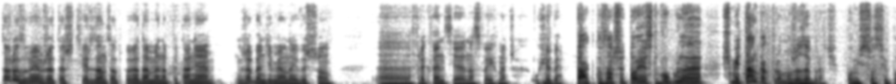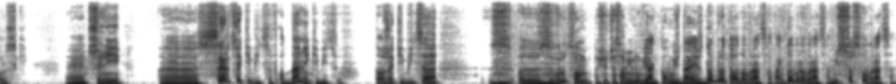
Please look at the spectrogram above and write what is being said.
to rozumiem, że też twierdząco odpowiadamy na pytanie, że będzie miał najwyższą e, frekwencję na swoich meczach u siebie. Tak, to znaczy to jest w ogóle śmietanka, którą może zebrać po Mistrzostwie Polski. E, czyli e, serce kibiców, oddanie kibiców. To, że kibice z, zwrócą, to się czasami mówi, jak komuś dajesz dobro, to ono wraca, tak? Dobro wraca, mistrzostwo wraca.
